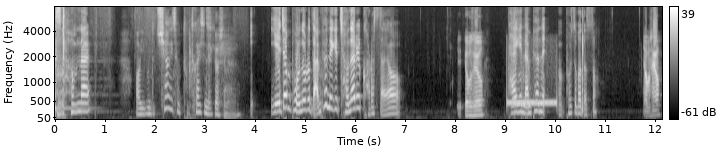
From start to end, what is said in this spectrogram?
그래서 다음날 어, 이분도 취향이 참 독특하시네. 특이하시네. 예전 번호로 남편에게 전화를 걸었어요. 여보세요. 다행히 남편의 어, 벌써 받았어? 여보세요.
